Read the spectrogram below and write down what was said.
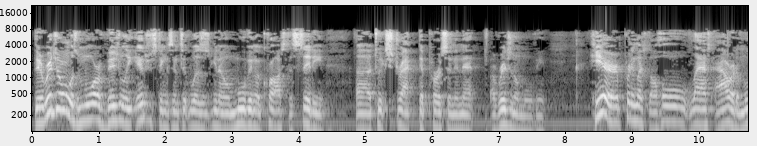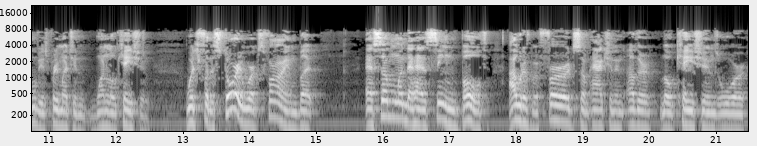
The original was more visually interesting since it was, you know, moving across the city uh, to extract the person in that original movie. Here, pretty much the whole last hour of the movie is pretty much in one location, which for the story works fine, but as someone that has seen both, I would have preferred some action in other locations or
